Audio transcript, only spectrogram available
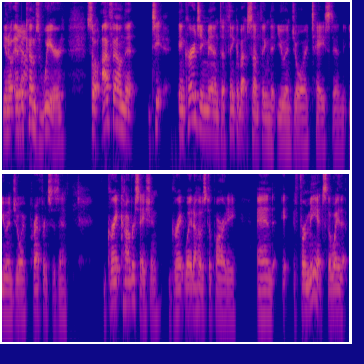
You know, it yeah. becomes weird. So I found that t- encouraging men to think about something that you enjoy, taste, and you enjoy preferences in great conversation, great way to host a party. And it, for me, it's the way that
